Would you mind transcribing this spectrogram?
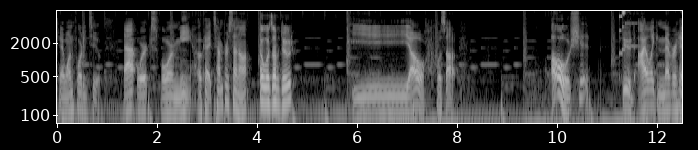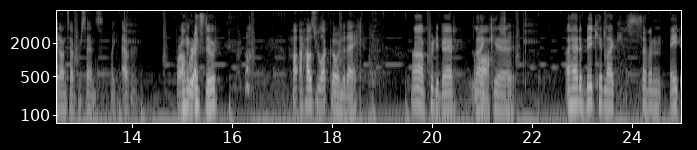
Okay, 142. That works for me. Okay, 10% up. Yo, what's up, dude? Yo, what's up? Oh shit, dude, I like never hit on 10%, like ever, bro. Congrats, dude. How, how's your luck going today? Ah, pretty bad. Like, oh, uh. I had a big hit like seven, eight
